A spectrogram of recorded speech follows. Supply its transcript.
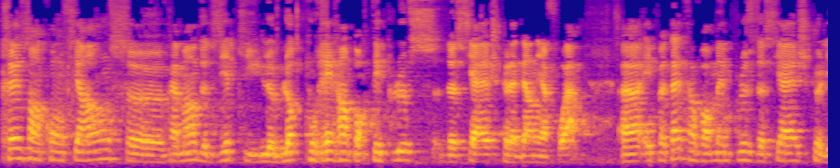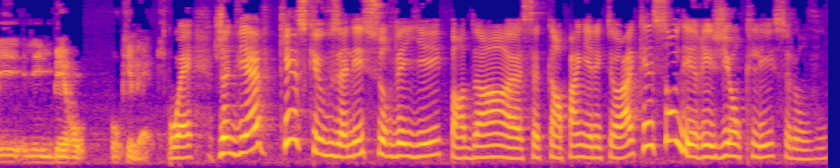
très en confiance, euh, vraiment de dire que le Bloc pourrait remporter plus de sièges que la dernière fois euh, et peut-être avoir même plus de sièges que les, libéraux au Québec. Oui. Geneviève, qu'est-ce que vous allez surveiller pendant euh, cette campagne électorale? Quelles sont les régions clés selon vous?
